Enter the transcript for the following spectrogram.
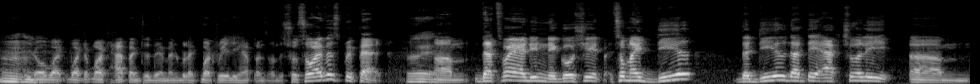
Mm-hmm. you know, what, what, what happened to them, and like what really happens on the show. So I was prepared. Right. Um, that's why I didn't negotiate. So my deal, the deal that they actually um,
